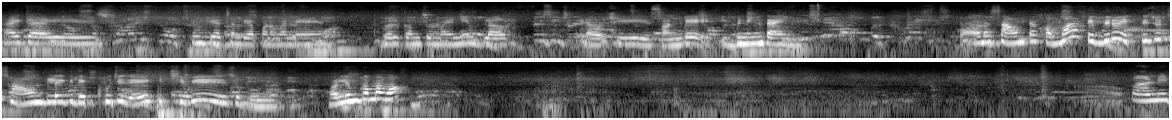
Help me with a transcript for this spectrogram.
hi guys केमती अच्छा आपण मैंने welcome to my new blog Sunday evening time कौन साउंडा कमा टीवी एत जोर साउंड लेकिन देखुची जे कि शुभुनि भल्यूम कमाम पानी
